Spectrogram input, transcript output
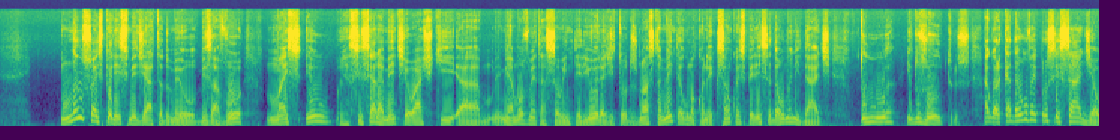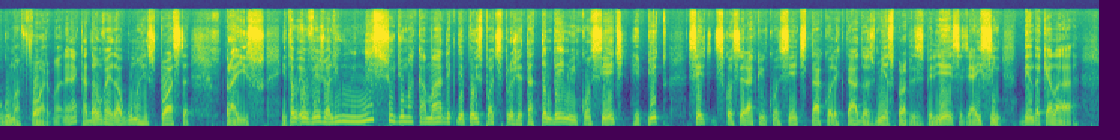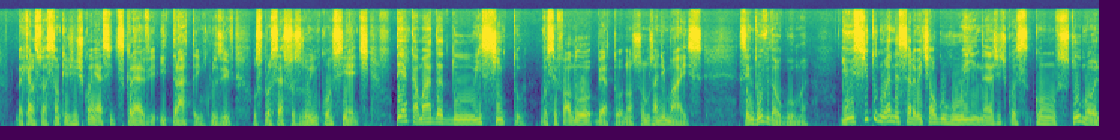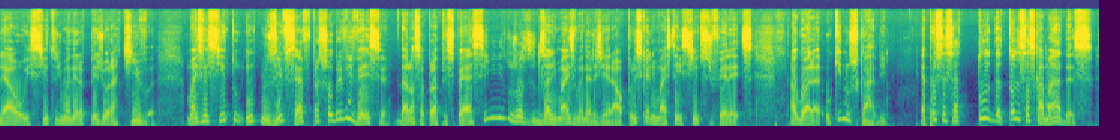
não só a experiência imediata do meu bisavô, mas eu, sinceramente, eu acho que a minha movimentação interior, a de todos nós, também tem alguma conexão com a experiência da humanidade, tua e dos outros. Agora, cada um vai processar de alguma forma, né? Cada um vai dar alguma resposta para isso. Então, eu vejo ali um início de uma camada que depois pode se projetar também no inconsciente, repito, sem desconsiderar que o inconsciente está conectado às minhas próprias experiências, e aí sim, dentro daquela daquela situação que a gente conhece e descreve e trata, inclusive, os processos do inconsciente. Tem a camada do instinto. Você falou, Beto, nós somos animais. Sem dúvida alguma. E o instinto não é necessariamente algo ruim, né? A gente costuma olhar o instinto de maneira pejorativa. Mas o instinto, inclusive, serve para a sobrevivência da nossa própria espécie e dos, dos animais de maneira geral. Por isso que animais têm instintos diferentes. Agora, o que nos cabe é processar tudo, todas essas camadas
